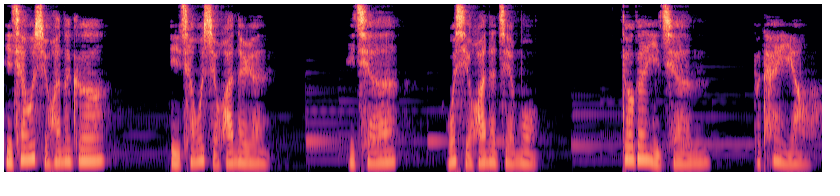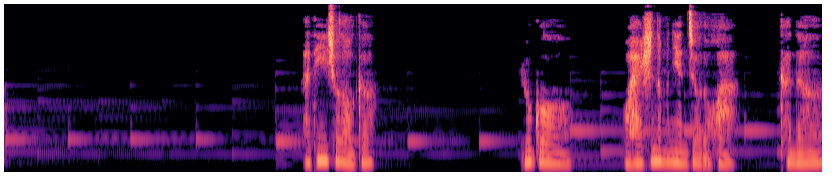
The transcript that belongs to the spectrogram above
以前我喜欢的歌，以前我喜欢的人，以前我喜欢的节目，都跟以前不太一样了。来听一首老歌。如果我还是那么念旧的话，可能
